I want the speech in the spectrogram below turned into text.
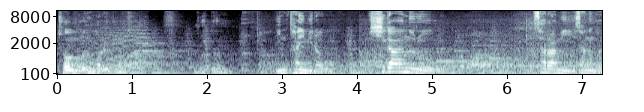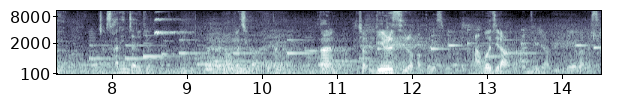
처음으로 영화를 보면서 울었던 인타임이라고 시간으로 사람이 사는 거예요. 저 살인자의 기억도 아버지가 딸. 저 리얼 스릴러 바꾸겠습니다. 아버지랑 아들이랑 예방했어요.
